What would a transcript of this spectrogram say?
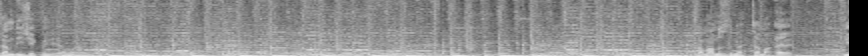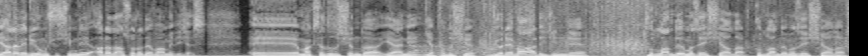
reklam diyecek mi diye ama. Tamamız değil mi? Tamam evet. Bir ara veriyormuşuz şimdi aradan sonra devam edeceğiz. Ee, maksadı dışında yani yapılışı görevi haricinde kullandığımız eşyalar kullandığımız eşyalar.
